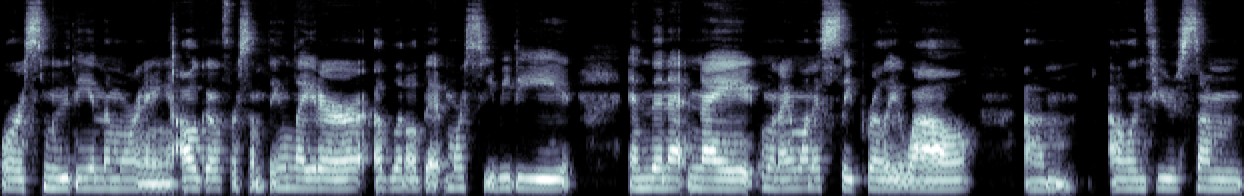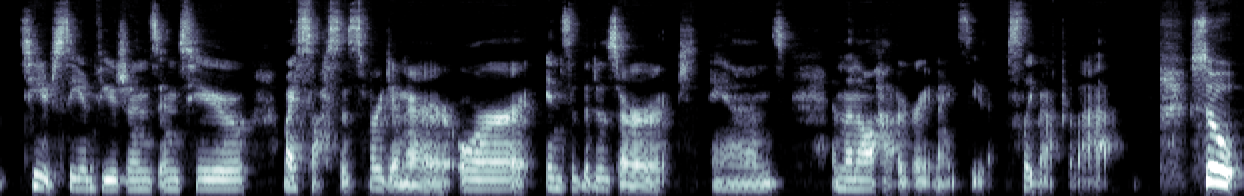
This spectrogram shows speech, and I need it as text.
or a smoothie in the morning, I'll go for something lighter, a little bit more CBD. And then at night, when I want to sleep really well, um, I'll infuse some THC infusions into my sauces for dinner or into the dessert, and and then I'll have a great night's sleep after that. So,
